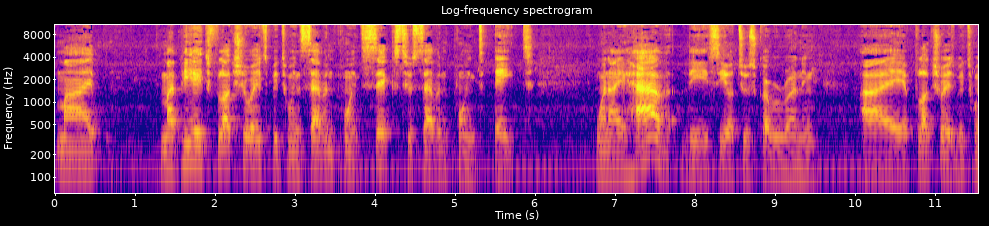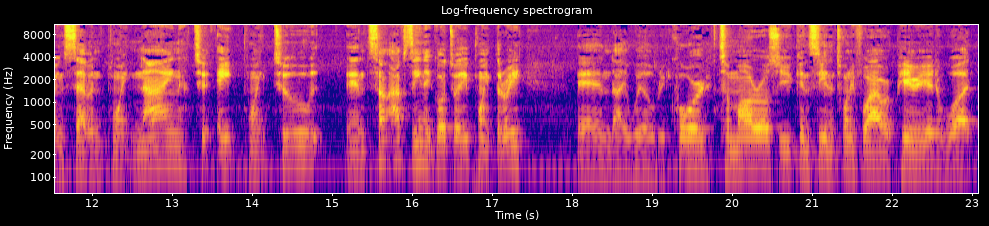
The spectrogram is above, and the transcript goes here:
my my pH fluctuates between 7.6 to 7.8. When I have the CO2 scrubber running, I fluctuates between 7.9 to 8.2 and some I've seen it go to 8.3 and I will record tomorrow so you can see in a 24 hour period what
